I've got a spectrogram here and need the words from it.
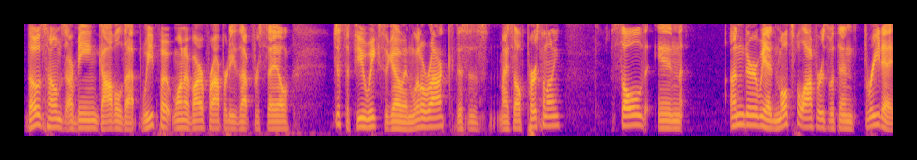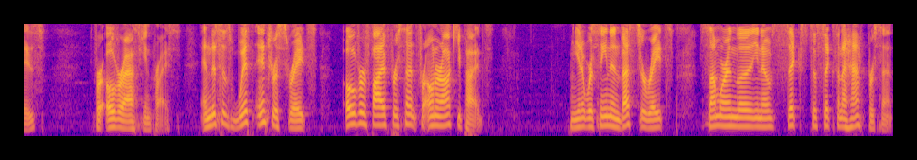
those homes are being gobbled up. We put one of our properties up for sale just a few weeks ago in Little Rock. This is myself personally. Sold in under, we had multiple offers within three days for over asking price. And this is with interest rates over 5% for owner occupieds. You know, we're seeing investor rates somewhere in the, you know, six to six and a half percent.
